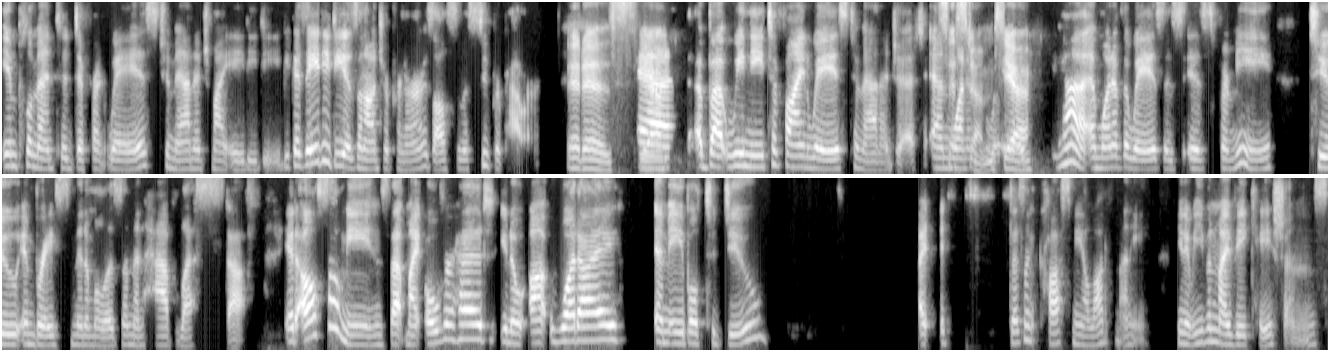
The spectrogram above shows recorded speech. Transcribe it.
implemented different ways to manage my add because add as an entrepreneur is also a superpower. It is yeah. and uh, but we need to find ways to manage it. And Systems, one of the ways, yeah. Yeah and one of the ways is is for me to embrace minimalism and have less stuff it also means that my overhead you know uh, what i am able to do I, it doesn't cost me a lot of money you know even my vacations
